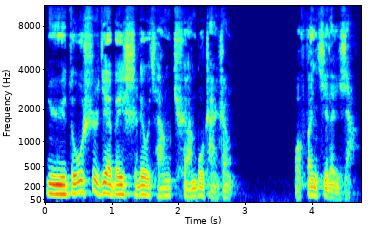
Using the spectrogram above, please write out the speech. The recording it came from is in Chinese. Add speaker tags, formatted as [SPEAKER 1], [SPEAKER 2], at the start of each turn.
[SPEAKER 1] 女足世界杯十六强全部产生，我分析了一下，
